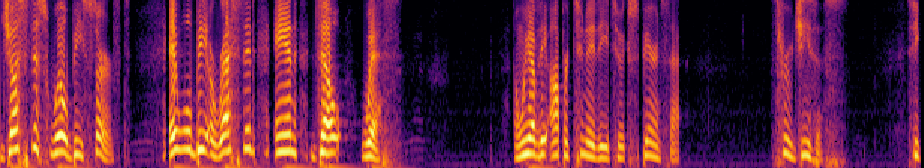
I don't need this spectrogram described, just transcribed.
Justice will be served, it will be arrested and dealt with. And we have the opportunity to experience that through Jesus. See,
